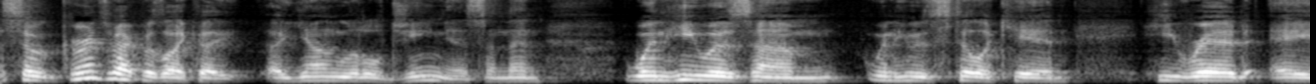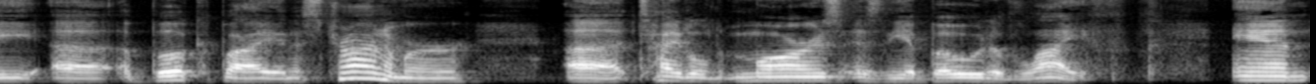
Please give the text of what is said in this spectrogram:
so Gernsback was like a, a young little genius, and then when he was um, when he was still a kid, he read a uh, a book by an astronomer uh, titled "Mars as the Abode of Life," and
